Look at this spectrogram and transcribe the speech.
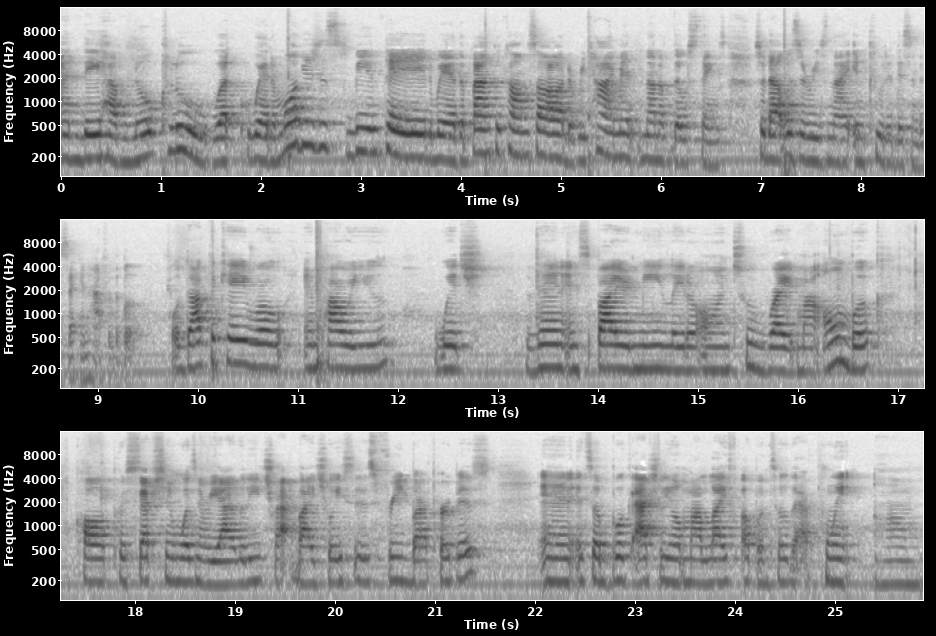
and they have no clue what where the mortgage is being paid, where the bank accounts are, the retirement, none of those things. So that was the reason I included this in the second half of the book. Well, Dr. K wrote Empower U, which then inspired me later on to write my own book called Perception Wasn't Reality Trapped by Choices, Freed by Purpose. And it's a book actually on my life up until that point, um,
